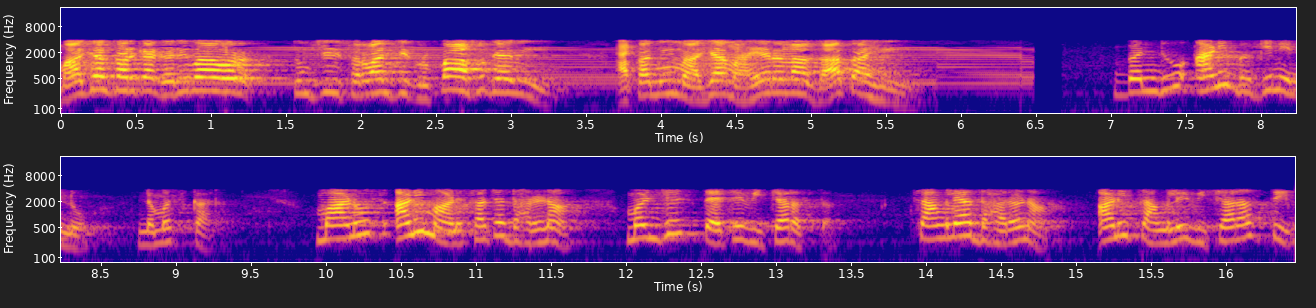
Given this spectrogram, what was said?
माझ्यासारख्या गरीबावर तुमची सर्वांची कृपा असू द्यावी. आता मी माझ्या माहेरला जात आहे. बंधू आणि भगिनींनो नमस्कार. माणूस आणि माणसाच्या धारणा म्हणजेच त्याचे विचार असतात. चांगल्या धारणा आणि चांगले विचार असतील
